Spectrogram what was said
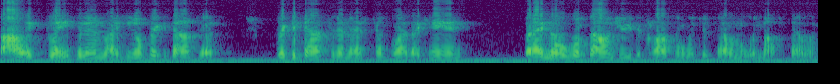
I'll explain to them, like you know, break it down to, break it down to them as simple as I can. But I know what boundaries to cross and what to tell them and what not to tell them.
